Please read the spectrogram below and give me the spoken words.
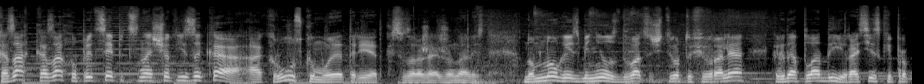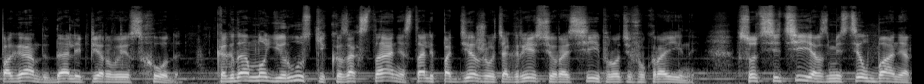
Казах к казаху прицепится насчет языка, а к русскому это редкость, возражает журналист. Но многое изменилось 24 февраля, когда плоды российской пропаганды дали первые всходы. Когда многие русские в Казахстане стали поддерживать агрессию России против Украины. В соцсети я разместил баннер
